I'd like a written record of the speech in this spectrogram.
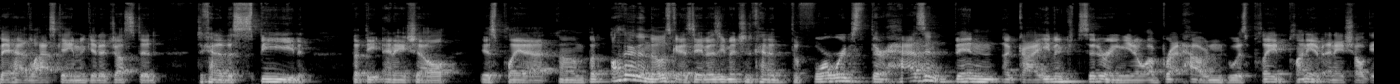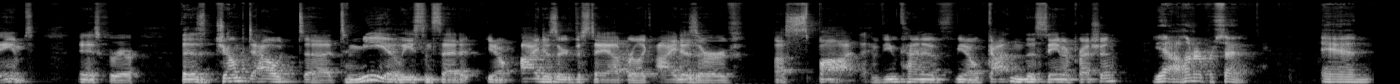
they had last game and get adjusted to kind of the speed that the NHL is played at. Um, but other than those guys, Dave, as you mentioned, kind of the forwards, there hasn't been a guy, even considering, you know, a Brett Howden who has played plenty of NHL games in his career, that has jumped out uh, to me at least and said, you know, I deserve to stay up or like I deserve a spot. Have you kind of, you know, gotten the same impression? Yeah, 100%. And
